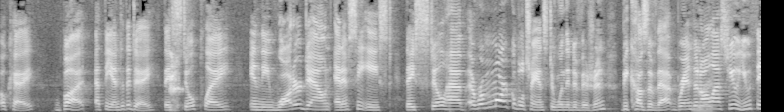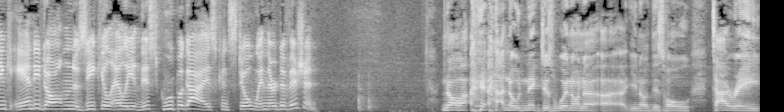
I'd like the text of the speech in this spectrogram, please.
okay, but at the end of the day, they still play in the watered down NFC East. They still have a remarkable chance to win the division because of that. Brandon, I'll ask you. You think Andy Dalton, Ezekiel Elliott, this group of guys can still win their division? No, I, I know Nick just went on a, uh, you know, this whole tirade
